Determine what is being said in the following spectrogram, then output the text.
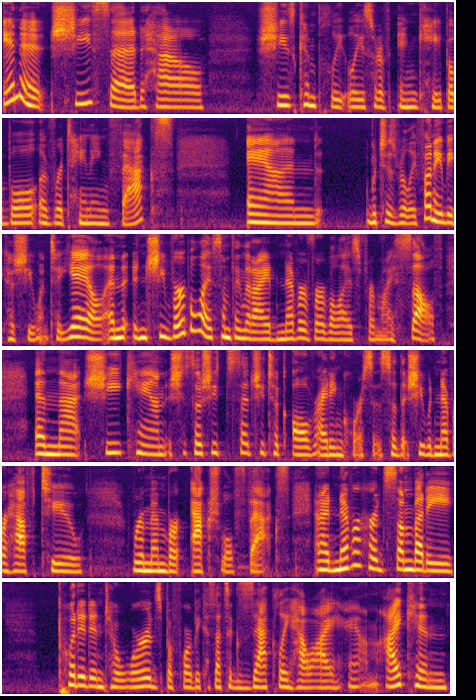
in it she said how she's completely sort of incapable of retaining facts and which is really funny because she went to Yale and, and she verbalized something that I had never verbalized for myself and that she can she, so she said she took all writing courses so that she would never have to remember actual facts. And I'd never heard somebody put it into words before because that's exactly how I am. I can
